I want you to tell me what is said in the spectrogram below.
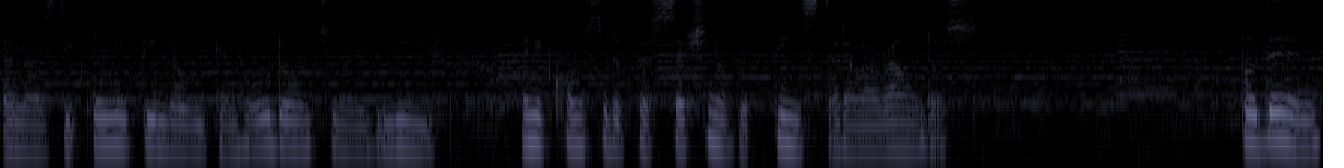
and as the only thing that we can hold on to and believe when it comes to the perception of the things that are around us. But then,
